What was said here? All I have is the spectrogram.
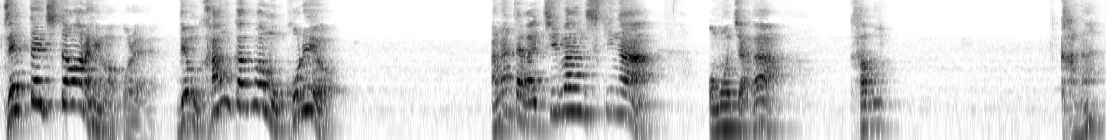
絶対伝わらへんわこれ。でも感覚はもうこれよ。あなたが一番好きなおもちゃが株かな？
